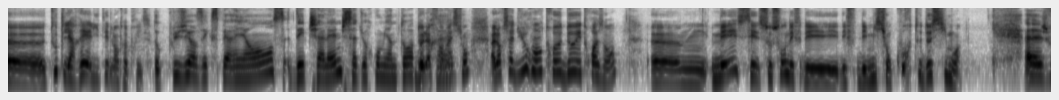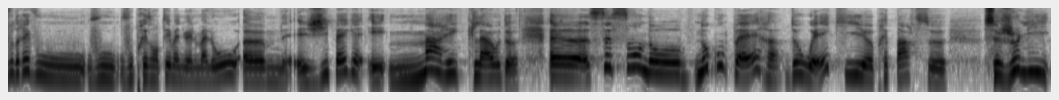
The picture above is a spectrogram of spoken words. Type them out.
euh, toute la réalité de l'entreprise. Donc plusieurs expériences, des challenges, ça dure combien de temps à De la formation. Alors ça dure entre deux et trois ans, euh, mais ce sont des, missions courtes de six mois. Euh, je voudrais vous, vous, vous, présenter Emmanuel Malo, euh, JPEG et Marie-Claude. Euh, ce sont nos, nos, compères de Way qui préparent ce, ce joli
